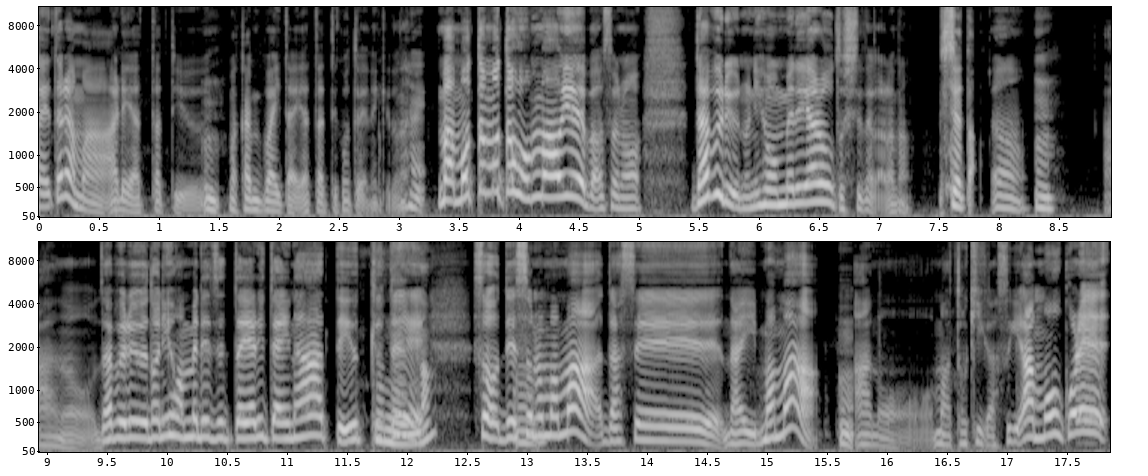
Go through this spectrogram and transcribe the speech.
えたら、まああれやったっていう、うん。まあ、紙媒体やったってことやねんけどな、はい。まあもともとほんまを言えばその W の2本目でやろうとしてたからな。してた。うん、うん。あの W の2本目で絶対やりたいなって言っててそうで、うん。そのまま出せないまま、うん。あのまあ時が過ぎあもうこれ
